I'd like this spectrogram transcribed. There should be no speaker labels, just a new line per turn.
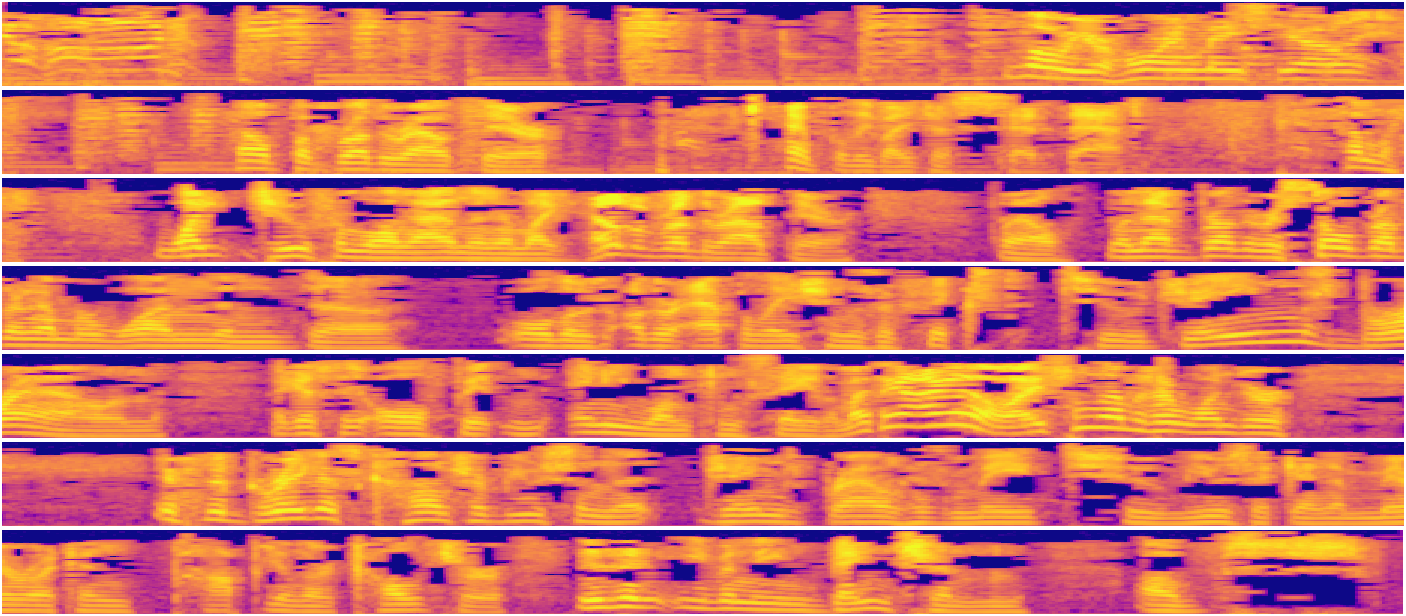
your horn.
Blow your horn, Maceo. Help a brother out there. I can't believe I just said that. I'm like white Jew from Long Island. I'm like help a brother out there. Well, when that brother is soul brother number one, and uh, all those other appellations affixed to James Brown, I guess they all fit, and anyone can say them. I think I don't know. I sometimes I wonder if the greatest contribution that James Brown has made to music and American popular culture isn't even the invention of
